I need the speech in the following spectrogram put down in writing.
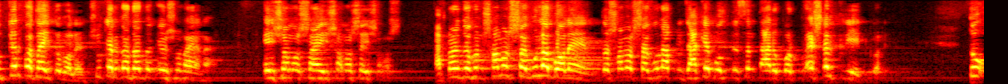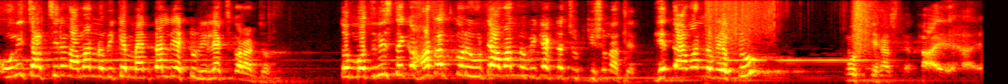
দুঃখের কথাই তো বলেন, সুখের কথা তো কেউ শোনায় না। এই সমস্যা এই সমস্যা এই সমস্যা। আপনারা যখন সমস্যাগুলো বলেন, তো সমস্যাগুলো আপনি যাকে বলতেছেন তার উপর প্রেসার ক্রিয়েট করে। তো উনি চাচ্ছিলেন আমার নবীকে মেন্টালি একটু রিল্যাক্স করার জন্য। তো মজলিস থেকে হঠাৎ করে উঠে আমার নবীকে একটা চুটকি শোনাতেন। এতে আমার নবী একটু মুস্কি হাসতেন হায় হায়।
